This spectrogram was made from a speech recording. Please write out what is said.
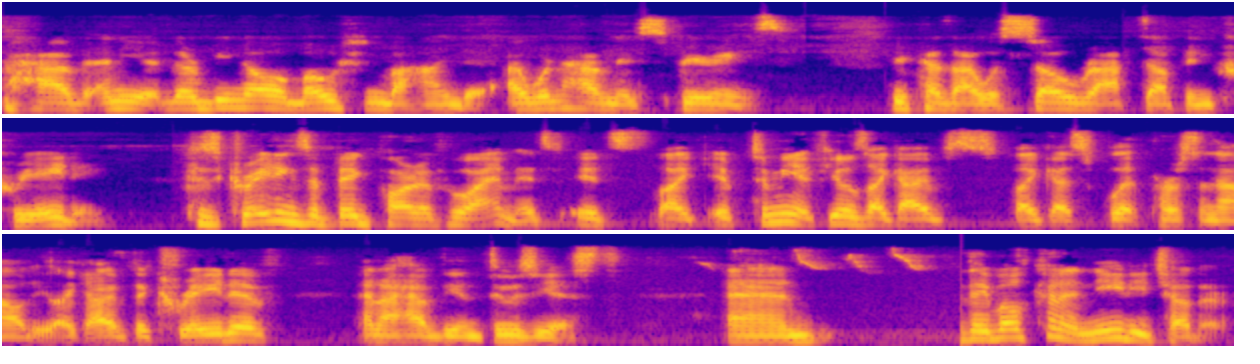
have any, there'd be no emotion behind it. I wouldn't have an experience because I was so wrapped up in creating. Cause creating is a big part of who I am. It's, it's like, if to me, it feels like I've like a split personality. Like I have the creative and I have the enthusiast and they both kind of need each other.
